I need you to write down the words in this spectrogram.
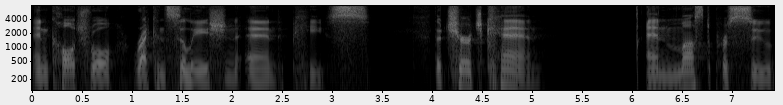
and cultural reconciliation and peace. The church can and must pursue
